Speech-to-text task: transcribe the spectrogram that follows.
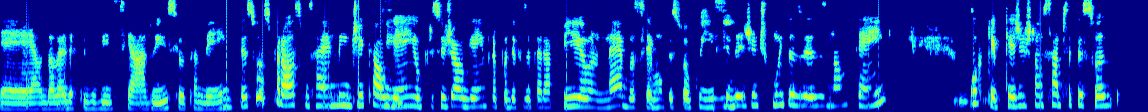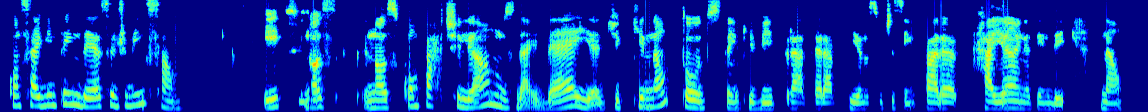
é, a deve ter vivenciado isso, eu também, pessoas próximas, ah, me indica alguém, Sim. eu preciso de alguém para poder fazer terapia, né, você é uma pessoa conhecida, Sim. a gente muitas vezes não tem, por quê? Porque a gente não sabe se a pessoa consegue entender essa dimensão. E nós, nós compartilhamos da ideia de que não todos têm que vir para a terapia, no sentido assim, para Rayane atender. Não,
